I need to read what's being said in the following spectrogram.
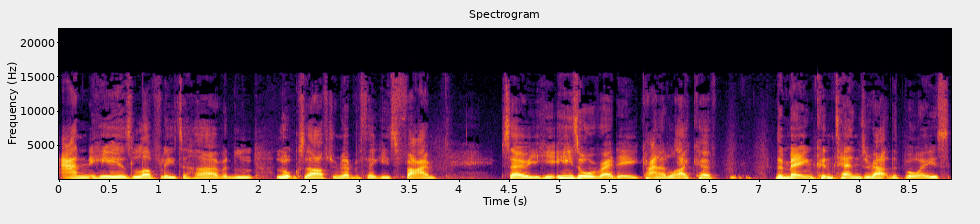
And he is lovely to her and looks after and everything. He's fine. So he, he's already kind of like a the main contender out the boys.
